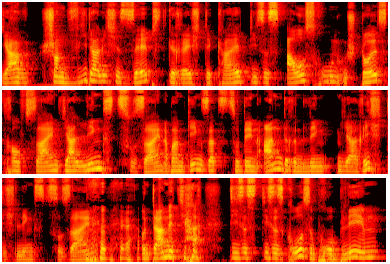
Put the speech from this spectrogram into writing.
ja schon widerliche Selbstgerechtigkeit, dieses Ausruhen und Stolz drauf sein, ja links zu sein, aber im Gegensatz zu den anderen Linken ja richtig links zu sein. ja. Und damit ja dieses, dieses große Problem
